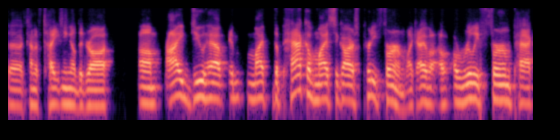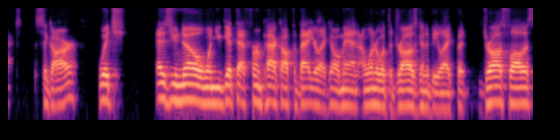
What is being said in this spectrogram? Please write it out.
uh, kind of tightening of the draw. Um, I do have my the pack of my cigar is pretty firm. Like I have a, a really firm packed cigar, which, as you know, when you get that firm pack off the bat, you're like, oh man, I wonder what the draw is going to be like. But draw is flawless.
